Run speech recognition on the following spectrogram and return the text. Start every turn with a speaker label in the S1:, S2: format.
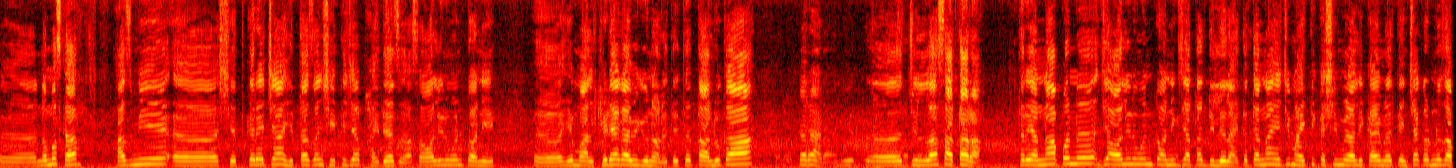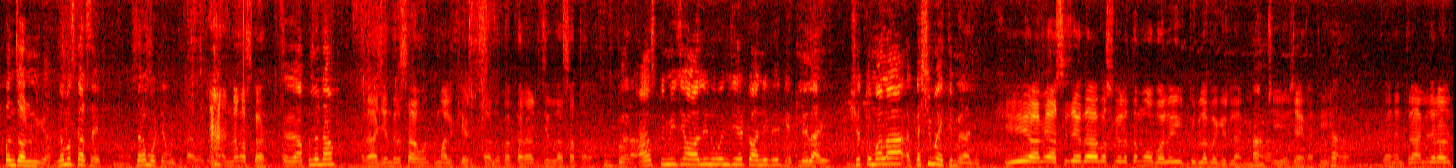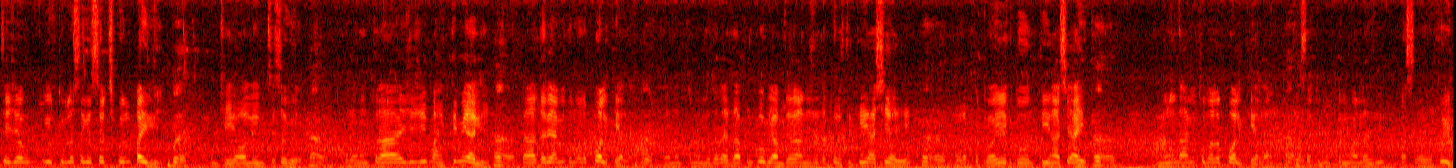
S1: नमस्कार. आज मी शेतकऱ्याच्या हिताचं आणि शेतीच्या फायद्याचं असं ऑल इन वन टॉनिक हे मालखेड्या गावी घेऊन आलो तिथं तालुका कराड आणि जिल्हा सातारा. तर यांना आपण जे ऑल इन वन टॉनिक जे आता दिलेलं आहे तर त्यांना याची माहिती कशी मिळाली काय मिळाली त्यांच्याकडूनच आपण जाणून घ्या नमस्कार साहेब. जरा मोठ्या मोठ्या काय
S2: नमस्कार.
S1: आपलं नाव?
S2: राजेंद्र सावंत मालखेड तालुका कराड जिल्हा सातारा.
S1: बरं आज तुम्ही जे ऑल इन वन जे हे टॉनिक घेतलेलं आहे हे तुम्हाला कशी माहिती मिळाली?
S2: हे आम्ही असंच एकदा बसलेलो तर मोबाईल युट्यूबला बघितलं आम्ही
S1: हा.
S2: तुमची जाहिराती.
S1: हां हां.
S2: त्यानंतर आम्ही जरा त्याच्या युट्यूबला सगळे सर्च करून पाहिली.
S1: बरं.
S2: तुमची ऑल इनचे सगळं.
S1: हां.
S2: त्याच्यानंतर हा याची जी माहिती मिळाली
S1: हां.
S2: त्या आधारे आम्ही तुम्हाला कॉल केला.
S1: बरं.
S2: त्यानंतर म्हटलं तर आता आपण बघूया. आमच्या राहण्याची आता परिस्थिती अशी आहे.
S1: हां हां.
S2: त्याला फुटवा एक दोन तीन असे आहेत.
S1: हां हां.
S2: म्हणून आम्ही तुम्हाला कॉल. केला त्यासाठी मग तुम्ही म्हणला की असं होईल.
